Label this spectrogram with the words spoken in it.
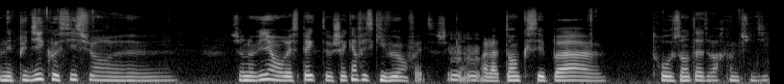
on est pudique aussi sur euh, sur nos vies, on respecte, chacun fait ce qu'il veut en fait. Chacun. Mm, mm. Voilà, tant que c'est pas euh, trop ostentatoire comme tu dis.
